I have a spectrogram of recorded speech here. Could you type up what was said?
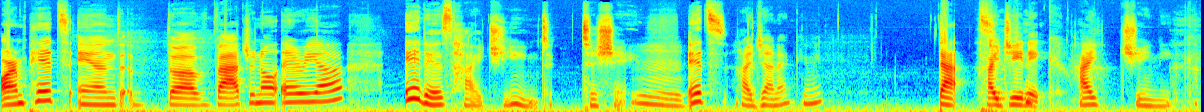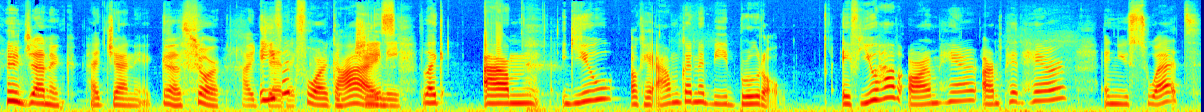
armpits and the vaginal area, it is hygiene to, to shave. Hmm. It's Hygienic, you mean? that Hygienic. hygienic, Hygienic. hygienic. Yes, sure. Hygienic. Even for guys, Hygiene. like um, you okay. I'm gonna be brutal. If you have arm hair, armpit hair, and you sweat,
